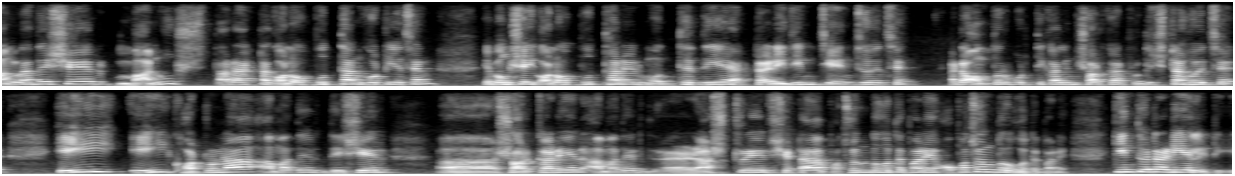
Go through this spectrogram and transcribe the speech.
বাংলাদেশের মানুষ তারা একটা গণ অভ্যুত্থান ঘটিয়েছেন, এবং সেই গণ অভ্যুত্থানের মধ্যে দিয়ে একটা রেজিম চেঞ্জ হয়েছে। একটা অন্তর্বর্তীকালীন সরকার প্রতিষ্ঠা হয়েছে। এই এই ঘটনা আমাদের দেশের সরকারের, আমাদের রাষ্ট্রের সেটা পছন্দ হতে পারে, অপছন্দও হতে পারে। কিন্তু এটা রিয়েলিটি।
